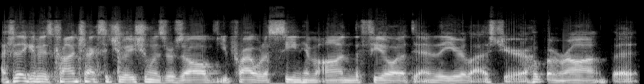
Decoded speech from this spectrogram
I feel like if his contract situation was resolved, you probably would have seen him on the field at the end of the year last year. I hope I'm wrong, but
